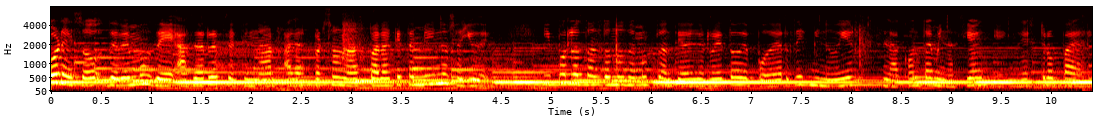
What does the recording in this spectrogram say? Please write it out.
Por eso debemos de hacer reflexionar a las personas para que también nos ayuden y por lo tanto nos hemos planteado el reto de poder disminuir la contaminación en nuestro país.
